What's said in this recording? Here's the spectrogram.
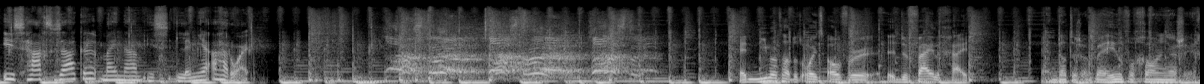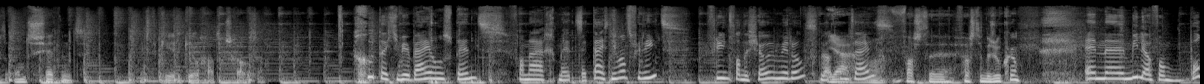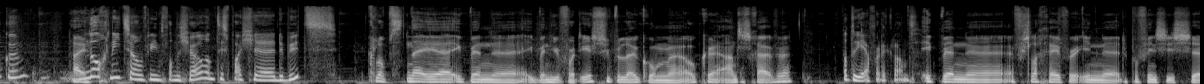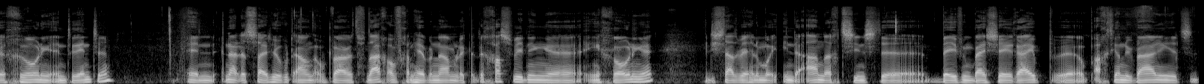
Is Haagse Zaken. Mijn naam is Lemia Aharwai. En niemand had het ooit over de veiligheid. En dat is ook bij heel veel Groningers echt ontzettend het verkeerde keelgat geschoten. Goed dat je weer bij ons bent. Vandaag met Thijs Niemandsverliet. Vriend van de show inmiddels. Welkom ja, Thijs. Vaste, vaste bezoeker. En eh, Milo van Bokkum. Hi. Nog niet zo'n vriend van de show, want het is pas je debuut. Klopt. Nee, eh, ik, ben, eh, ik ben hier voor het eerst. Superleuk om eh, ook aan te schuiven. Wat doe jij voor de krant? Ik ben verslaggever in de provincies Groningen en Drenthe. En nou, dat sluit heel goed aan op waar we het vandaag over gaan hebben, namelijk de gaswinning in Groningen. Die staat weer helemaal in de aandacht sinds de beving bij Zeerijp op 8 januari. Het is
